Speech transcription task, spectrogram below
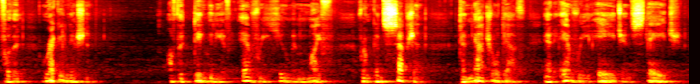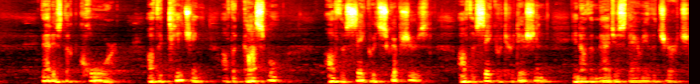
for the recognition of the dignity of every human life from conception to natural death at every age and stage. That is the core of the teaching of the gospel, of the sacred scriptures, of the sacred tradition, and of the magisterium of the church.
